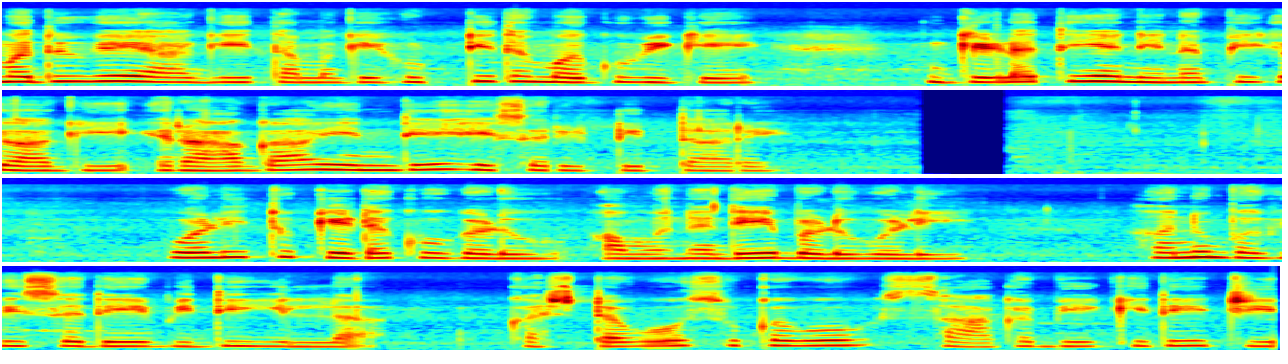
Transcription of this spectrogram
ಮದುವೆಯಾಗಿ ತಮಗೆ ಹುಟ್ಟಿದ ಮಗುವಿಗೆ ಗೆಳತಿಯ ನೆನಪಿಗಾಗಿ ರಾಗ ಎಂದೇ ಹೆಸರಿಟ್ಟಿದ್ದಾರೆ. ಒಳಿತು ಕೆಡಕುಗಳು, ಅವನದೇ ಬಳುವಳಿ. ಅನುಭವಿಸದೆ ವಿಧಿಯಿಲ್ಲ. ಕಷ್ಟವೋ ಸುಖವೋ ಸಾಗಬೇಕಿದೆ ಜೀವನ.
